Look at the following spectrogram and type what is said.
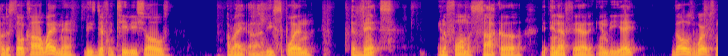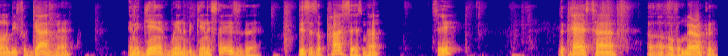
of the so-called white man. These different TV shows, all right, uh, these sporting events in the form of soccer, the NFL, the NBA, those works going to be forgotten, man. And again, we're in the beginning stages of that. This is a process, man. See? The pastime uh, uh, of America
